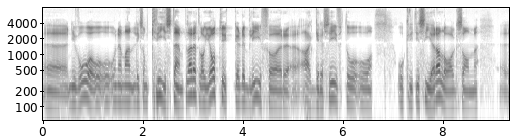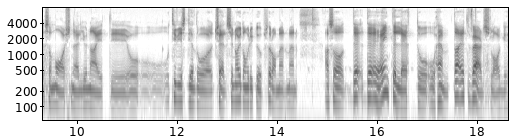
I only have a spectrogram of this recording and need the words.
eh, nivå. Och, och, när man liksom krisstämplar ett lag, jag tycker det blir för aggressivt att och, och kritisera lag som som Arsenal, United och, och till viss del då Chelsea, nu har ju de ryckt upp sig då, men, men Alltså, det, det, är inte lätt att, att hämta ett världslag eh,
